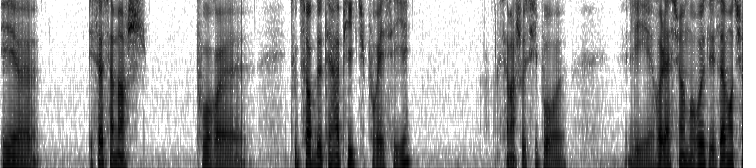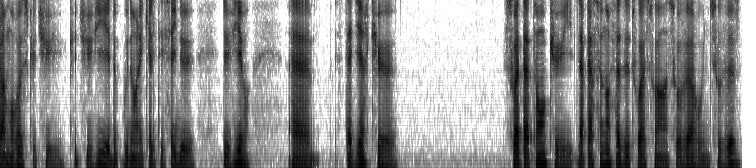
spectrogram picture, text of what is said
Et, euh, ça, ça marche pour euh, toutes sortes de thérapies que tu pourrais essayer. Ça marche aussi pour les relations amoureuses, les aventures amoureuses que tu, que tu vis et ou dans lesquelles tu essayes de, de vivre. C'est-à-dire que soit tu attends que la personne en face de toi soit un sauveur ou une sauveuse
